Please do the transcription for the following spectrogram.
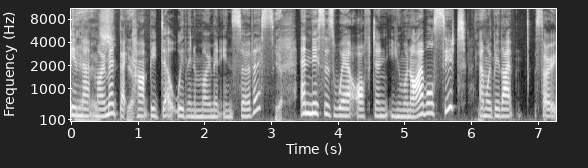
in that moment that Yep. can't be dealt with in a moment in service. Yep. And this is where often you and I will sit and we'll be like, so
